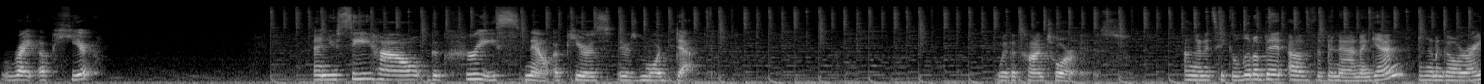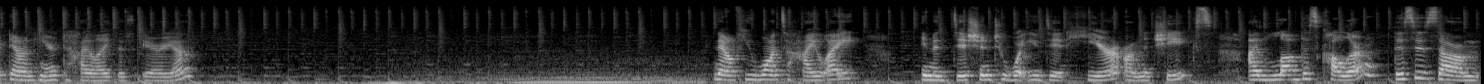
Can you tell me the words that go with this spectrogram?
right up here and you see how the crease now appears, there's more depth where the contour is. I'm gonna take a little bit of the banana again. I'm gonna go right down here to highlight this area. Now, if you want to highlight in addition to what you did here on the cheeks, I love this color. This is, um,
